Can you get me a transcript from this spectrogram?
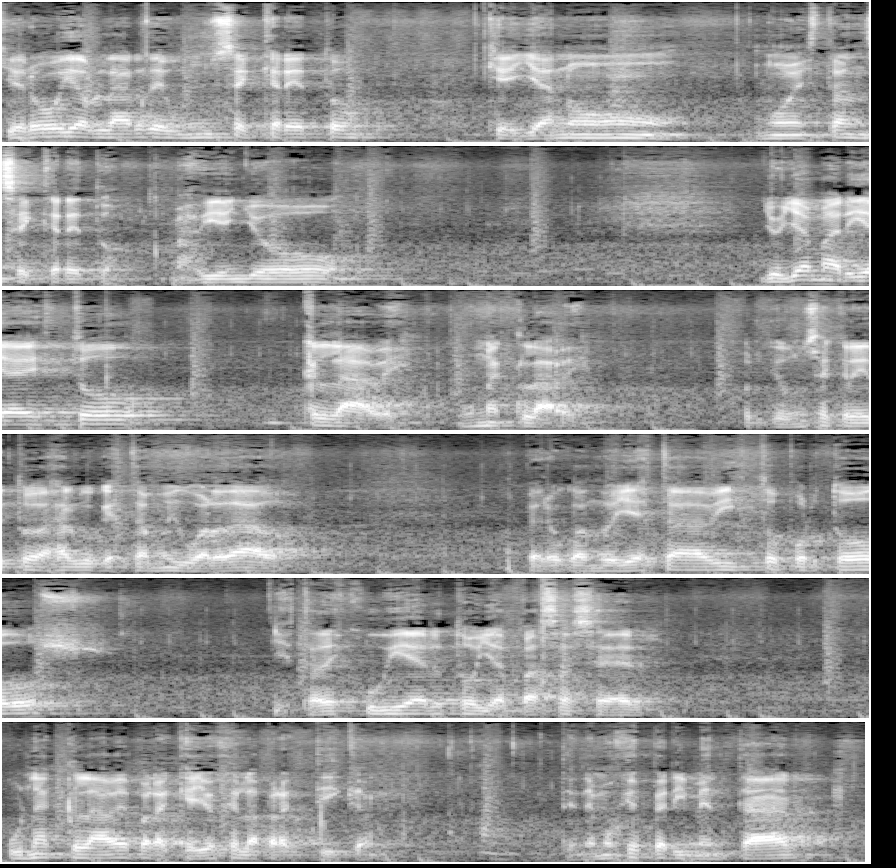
Quiero hoy hablar de un secreto que ya no, no es tan secreto. Más bien yo, yo llamaría esto clave, una clave. Porque un secreto es algo que está muy guardado. Pero cuando ya está visto por todos y está descubierto, ya pasa a ser una clave para aquellos que la practican. Tenemos que experimentar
